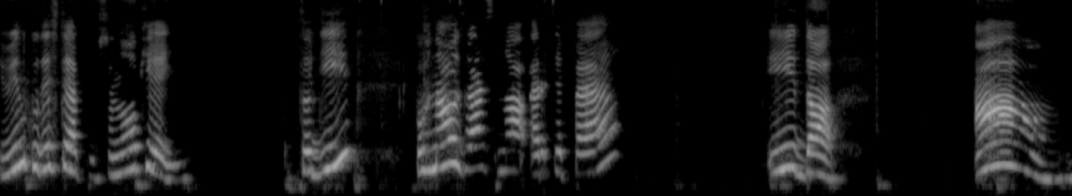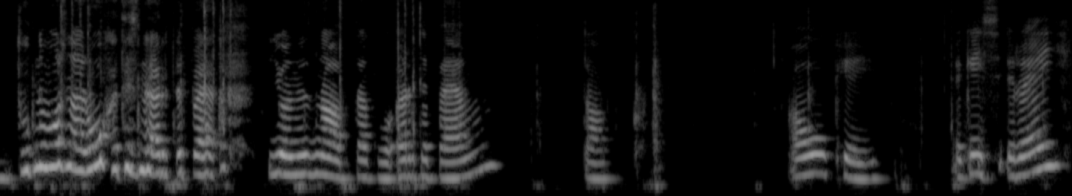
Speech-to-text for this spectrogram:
І він кудись тепнувся. Ну окей. Тоді погнали зараз на РТП. І да. А, тут не можна рухатись на РТП. Я не знав. Так, о, РТП. Так. Окей. Якийсь рей.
